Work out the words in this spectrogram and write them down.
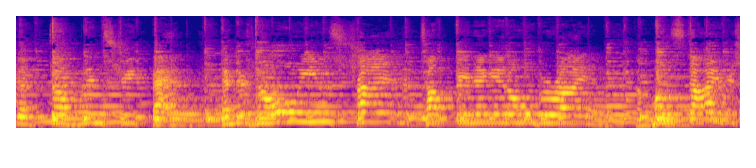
a Dublin street band. And there's no use trying to top Finnegan O'Brien, the most Irish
